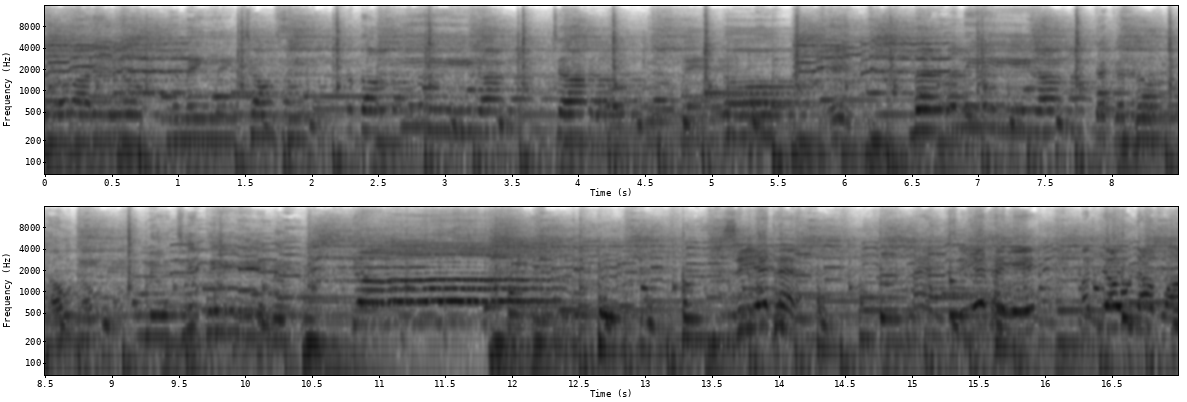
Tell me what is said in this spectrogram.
ပြောပါလေပြောမမင်းလေးချောင်းစီအတော်ကြီးကကြားအောင်လို့မင်း တော့ဟေးမန္တလေးကတက္ကသိုလ်ထောင်းနေအလူချစ်သေးလို့ပြောဇီရက်ထက်ဟဲ့ဇီရက်ထက်ရေမပြောဘူးတော့ကွာ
